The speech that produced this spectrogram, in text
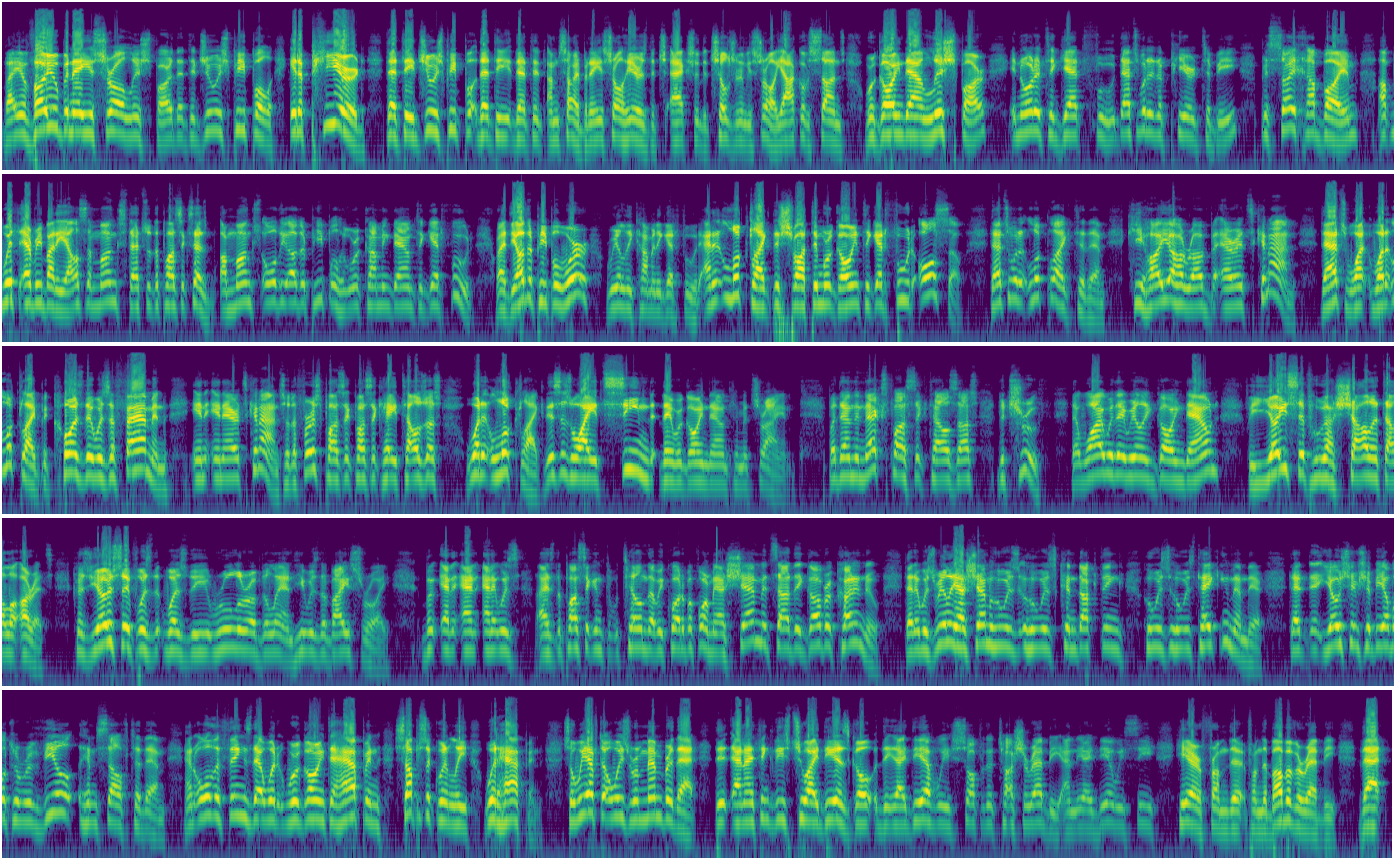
B'nei Yisrael lishbar that the Jewish people. It appeared that the Jewish people that the that the, I'm sorry, b'nei Yisrael here is the, actually the children of Yisrael. Yaakov's sons were going down lishbar in order to get food. That's what it appeared to be. Uh, with everybody else amongst. That's what the pasuk says. Amongst all the other people who were coming down to get food. Right. The other people were really coming to get food, and it looked like the Shvatim were going to get food also. That's what it looked like to them. Ki harav be'eretz Canaan. That's what what it looked like because there was a famine in in, in Eretz Canaan. So the first pasuk, pasuk Hey, tells us what it looked like. This is why it seemed they were going down to Mitzrayim. But then the next pasuk tells us the truth. That why were they really going down? For Yosef who hashalit ala aretz, because Yosef was the, was the ruler of the land. He was the viceroy. But and, and, and it was as the pasuk in Tehillim that we quoted before. Hashem mitzadei gover kanenu. That it was really Hashem who was who was conducting, who was who was taking them there. That, that Yosef should be able to reveal himself to them, and all the things that would, were going to happen subsequently would happen. So we have to always remember that. And I think these two ideas go. The idea we saw from the Tosha Rebbe, and the idea we see here from the from the Baba Rebbe that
